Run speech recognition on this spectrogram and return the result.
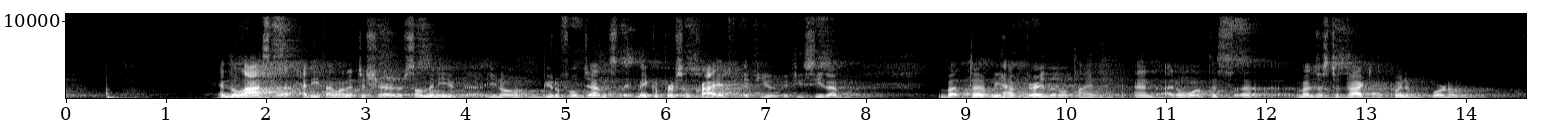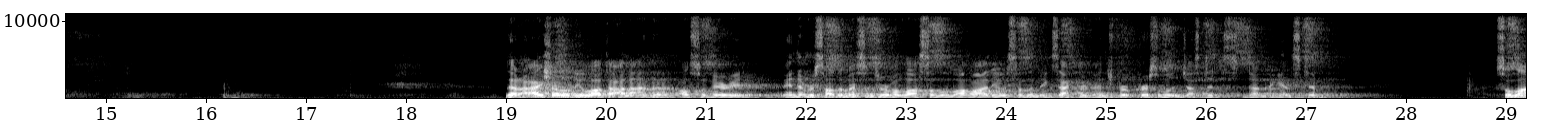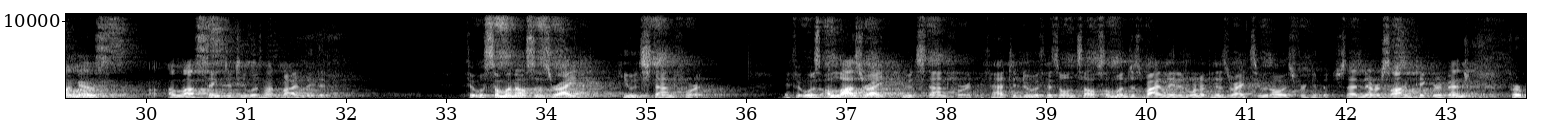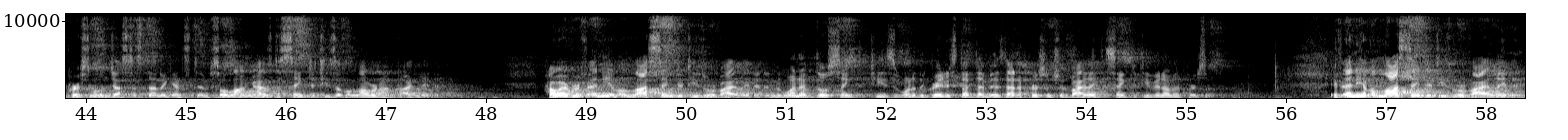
And the last uh, hadith I wanted to share, there's so many, uh, you know, beautiful gems that make a person cry if, if, you, if you see them. But uh, we have very little time, and I don't want this uh, just to drag to the point of boredom. That Aisha radiallahu ta'ala anha also narrated, I never saw the Messenger of Allah sallallahu alayhi wasallam exact revenge for a personal injustice done against him. So long as Allah's sanctity was not violated. If it was someone else's right, he would stand for it. If it was Allah's right, he would stand for it. If it had to do with his own self, someone just violated one of his rights, he would always forgive it. So I never saw him take revenge for a personal injustice done against him, so long as the sanctities of Allah were not violated. However, if any of Allah's sanctities were violated, and one of those sanctities, one of the greatest of them, is that a person should violate the sanctity of another person. If any of Allah's sanctities were violated,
